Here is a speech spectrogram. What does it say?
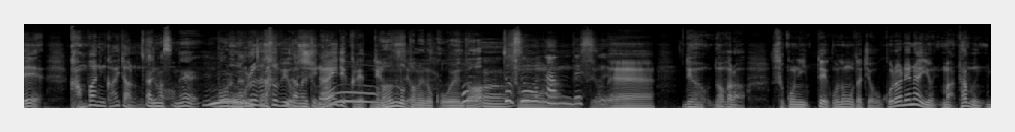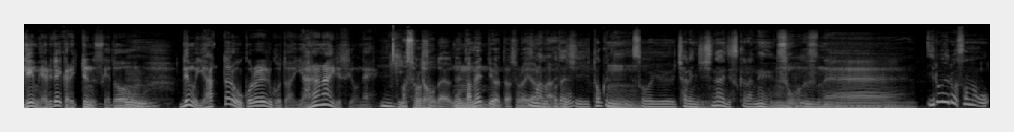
で看板に書いてあるんですよ。ありますね。ボボール遊びをしないでくれって言うんですよ。何のための公園だ？うんとそうなんですよね。でだからそこに行って子供たちは怒られないようにまあ多分ゲームやりたいから言ってるんですけど、でもやったら怒られることはやらないですよね。きっとまあそりゃそうだよね、ダメって言われたらそれはやら今の子ないねたち特にそういうチャレンジしないですからね。そうですね。いろいろその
